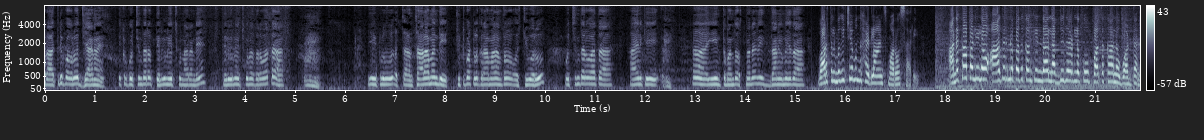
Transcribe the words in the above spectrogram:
రాత్రి పగలు ధ్యానమే. ఇక్కడికి వచ్చిన తర్వాత తెలుగు నేర్చుకున్నారండి. తెలుగు నేర్చుకున్న తర్వాత ఇప్పుడు చా- చాలా మంది చుట్టుపక్కల గ్రామాలంతా వచ్చేవారు. వచ్చిన తర్వాత ఆయనకి ఇంతమంది వస్తున్నారని దాని మీద వార్తలు ముగించే ముందు హెడ్లైన్స్ మరోసారి. అనకాపల్లిలో ఆదరణ పథకం కింద లబ్ధిదారులకు పథకాల వడ్డన.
